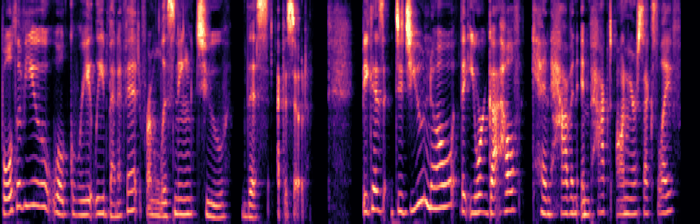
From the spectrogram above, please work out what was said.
both of you will greatly benefit from listening to this episode. Because did you know that your gut health can have an impact on your sex life?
